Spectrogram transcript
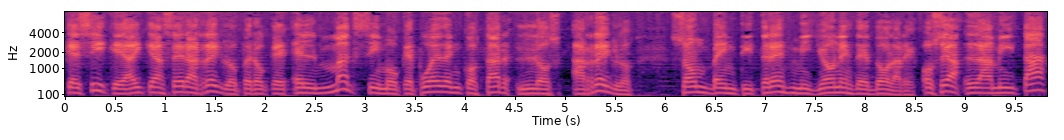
que sí, que hay que hacer arreglos, pero que el máximo que pueden costar los arreglos son 23 millones de dólares. O sea, la mitad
